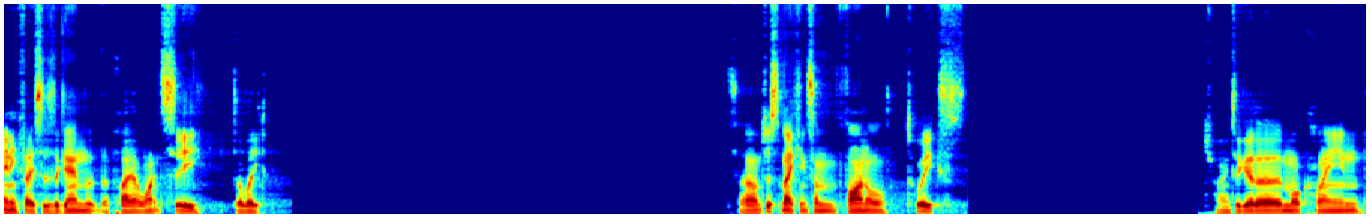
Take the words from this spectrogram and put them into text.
any faces again that the player won't see, delete. So I'm just making some final tweaks. Trying to get a more clean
